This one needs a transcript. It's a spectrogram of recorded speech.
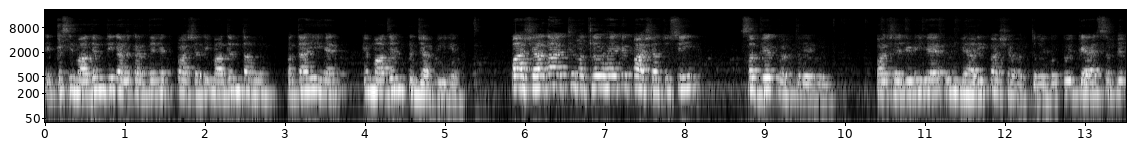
ਇੱਕ ਅਸੀਂ ਮਾਧਿਅਮ ਦੀ ਗੱਲ ਕਰਦੇ ਹਾਂ ਭਾਸ਼ਾ ਦੀ। ਮਾਧਿਅਮ ਤੁਹਾਨੂੰ ਪਤਾ ਹੀ ਹੈ ਕਿ ਮਾਧਿਅਮ ਪੰਜਾਬੀ ਹੈ। ਭਾਸ਼ਾ ਦਾ ਇੱਥੇ ਮਤਲਬ ਹੈ ਕਿ ਭਾਸ਼ਾ ਤੁਸੀਂ ਸੱਭਿਅਕ ਵਰਤ ਰਹੇ ਹੋ। ਭਾਸ਼ਾ ਜਿਹੜੀ ਹੈ ਉਹ ਮਿਆਰੀ ਭਾਸ਼ਾ ਵਰਤ ਰਹੇ ਹੋ। ਕੋਈ ਗੈਰ ਸਭਿਅਕ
